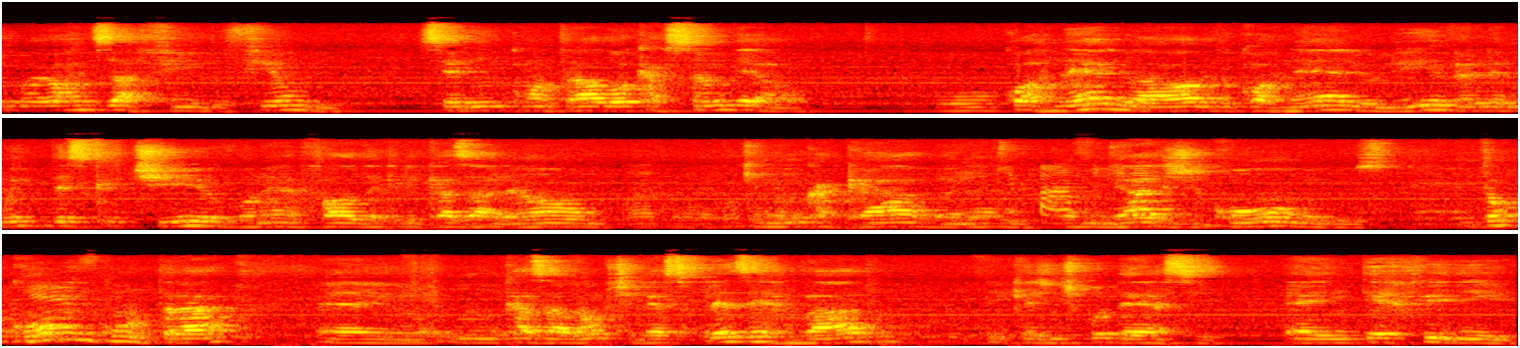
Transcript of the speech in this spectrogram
O maior desafio do filme seria encontrar a locação ideal. O Cornélio, a obra do Cornélio, o livro, ele é muito descritivo, né? Fala daquele casarão, uhum que nunca acaba, né? Com milhares de cômodos. Então, como encontrar é, um casarão que estivesse preservado e que a gente pudesse é, interferir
